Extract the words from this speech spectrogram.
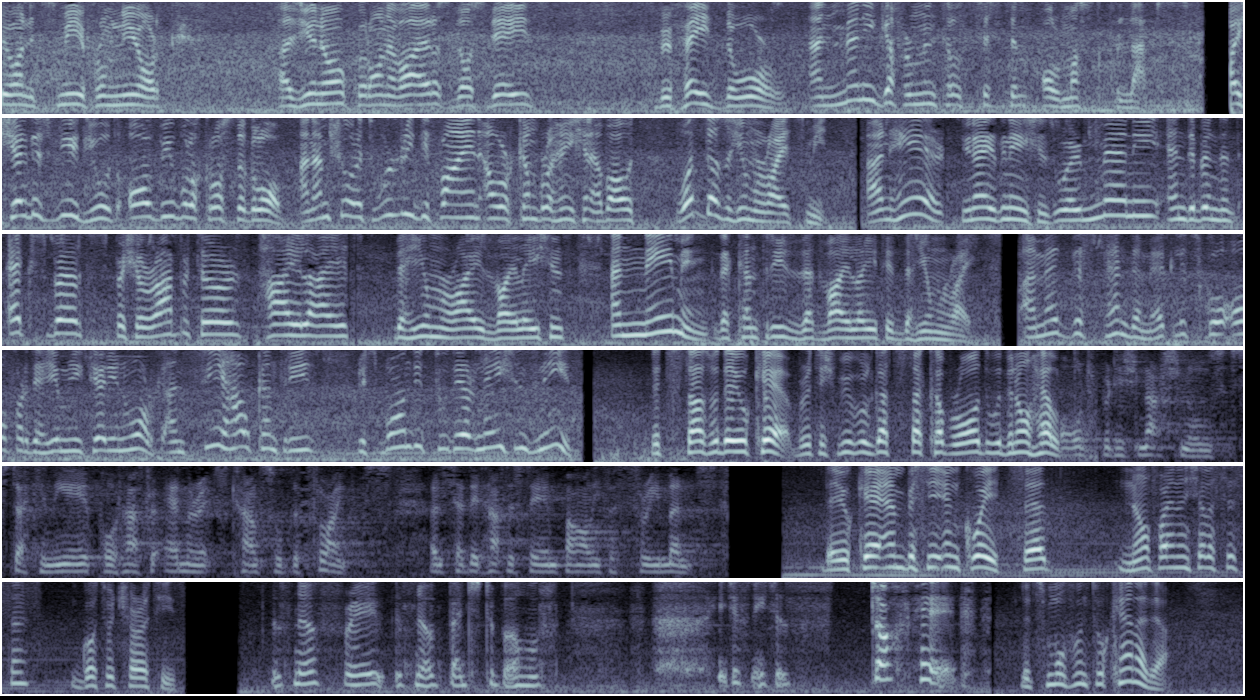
everyone, it's me from New York. As you know, coronavirus those days pervades the world and many governmental systems almost collapse. I share this video with all people across the globe and I'm sure it will redefine our comprehension about what does human rights mean. And here, United Nations, where many independent experts, special rapporteurs highlights the human rights violations and naming the countries that violated the human rights. Amid this pandemic, let's go over the humanitarian work and see how countries responded to their nation's need. Let's start with the UK. British people got stuck abroad with no help. Old British nationals stuck in the airport after Emirates cancelled the flights and said they'd have to stay in Bali for three months. The UK embassy in Kuwait said no financial assistance, go to charities. There's no fruit, there's no vegetables. You just need to stop it. Let's move into Canada.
